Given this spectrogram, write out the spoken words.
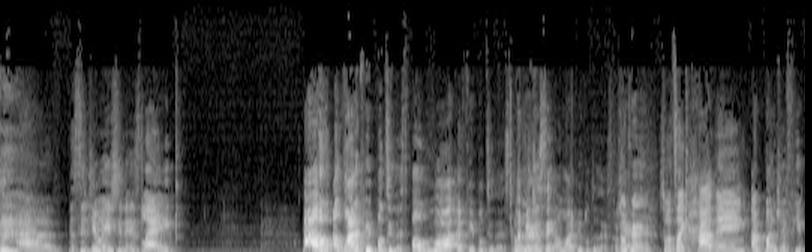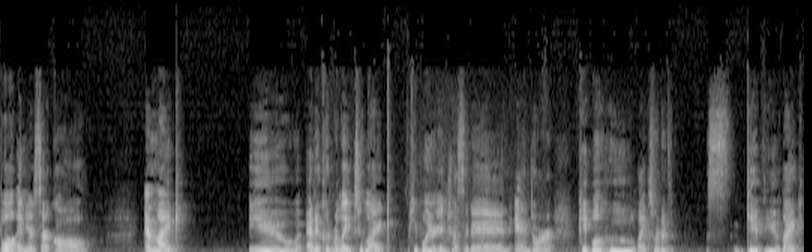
Um, the situation is like, oh, a lot of people do this. A lot of people do this. Let me just say, a lot of people do this. Okay? Okay. So it's like having a bunch of people in your circle, and like you, and it could relate to like people you're interested in, and or people who like sort of give you like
